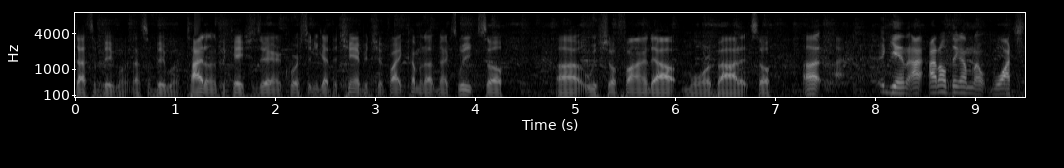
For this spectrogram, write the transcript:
that's a big one. That's a big one. Title implications there. And of course, then you got the championship fight coming up next week. So uh, we shall find out more about it. So, uh, again, I, I, don't think I'm going to watch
